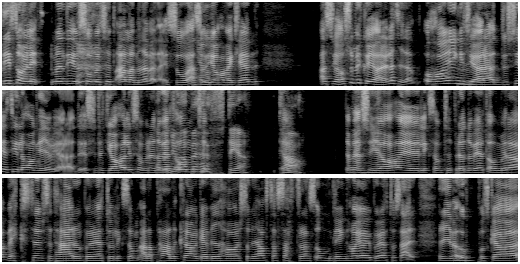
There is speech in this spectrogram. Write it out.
Det är sorgligt, men det är så med typ alla mina vänner. Så alltså, ja. jag har verkligen... Alltså jag har så mycket att göra hela tiden. Och har jag inget mm. att göra, du ser till att ha grejer att göra. Du, alltså, jag har liksom renoverat ja, men du har om, typ- behövt typ. det, tror ja. jag. Ja, men alltså, jag har ju liksom typ renoverat om hela växthuset här och börjat och liksom alla pallkragar vi har som vi har haft så saffransodling har jag ju börjat att så här, riva mm. upp och ska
